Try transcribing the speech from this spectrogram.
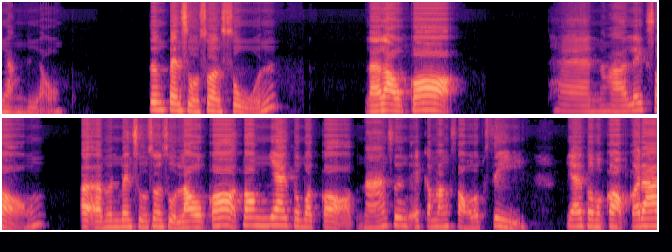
อย่างเดียว ซึ่งเป็นศูนย์ส่วนศูนย์แล้วเราก็ แทนนะคะ เลขสองเออมันเป็นศูนย์ส่วนศูนย์เราก็ต้องแยกตัวประกอบนะ ซึ่ง x กำลังสองลบสี่แยกตัวประกอบก็ได้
